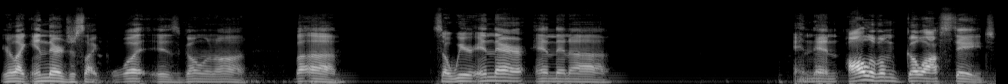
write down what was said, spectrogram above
You're like in there, just like, what is going on? But um, so we're in there, and then uh, and then all of them go off stage.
